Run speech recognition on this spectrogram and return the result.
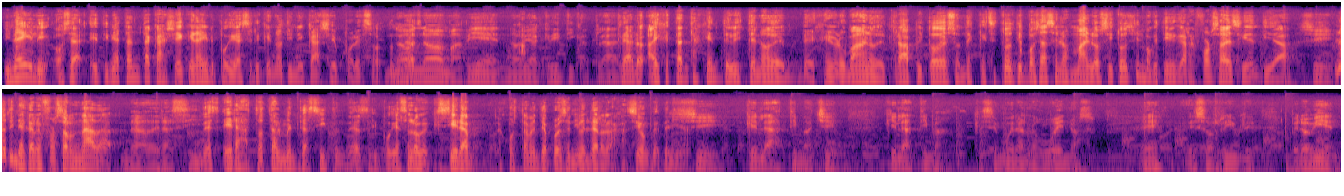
y nadie le, o sea, eh, tenía tanta calle que nadie le podía decir que no tiene calle por eso. No, no, más bien, no había crítica, claro. Claro, hay tanta gente, viste, ¿no? De, de género urbano, de trap y todo eso, ¿entendés? Que todo el tiempo se hacen los malos y todo el tiempo que tienen que reforzar esa identidad. Sí. No tenía que reforzar nada. Nada, era así. ¿entendés? Era totalmente así, ¿entendés? Y podía hacer lo que quisiera justamente por ese nivel de relajación que tenía. Sí, qué lástima, che. Qué lástima que se mueran los buenos. ¿Eh? Es horrible. Pero bien.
